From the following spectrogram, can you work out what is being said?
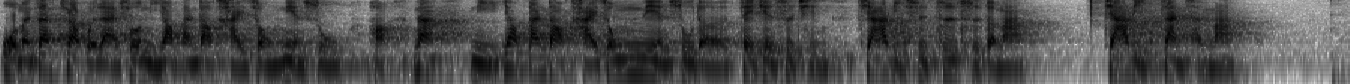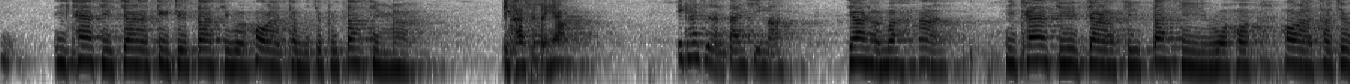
我们再跳回来说，你要搬到台中念书，好，那你要搬到台中念书的这件事情，家里是支持的吗？家里赞成吗？一开始家人拒绝大学，我后来他们就不大学了。一开始怎样？一开始很担心吗？家人嘛，嗯，一开始家人去大学我，后后来他就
